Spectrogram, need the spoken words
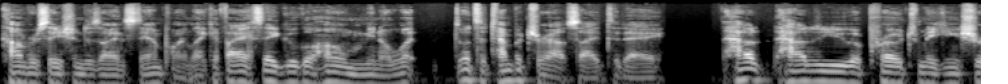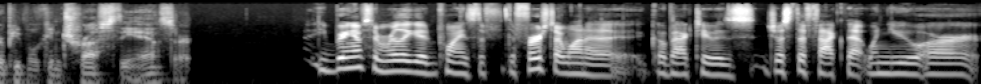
conversation design standpoint. Like if I say Google Home, you know, what what's the temperature outside today? How how do you approach making sure people can trust the answer? You bring up some really good points. The, the first I want to go back to is just the fact that when you are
